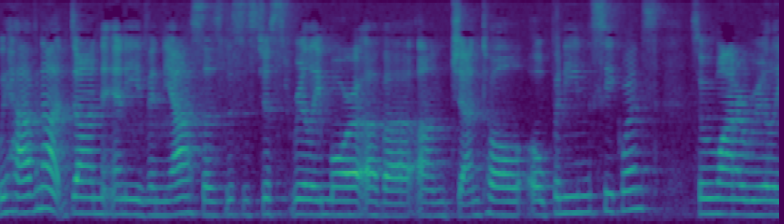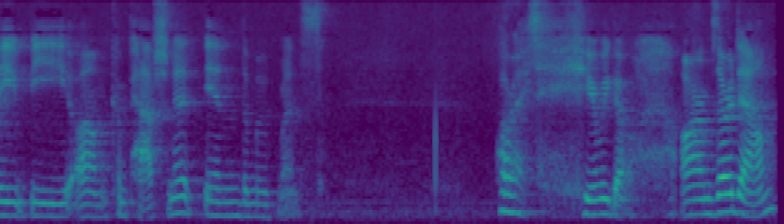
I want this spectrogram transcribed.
we have not done any vinyasas. This is just really more of a um, gentle opening sequence. So, we want to really be um, compassionate in the movements. All right, here we go. Arms are down,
